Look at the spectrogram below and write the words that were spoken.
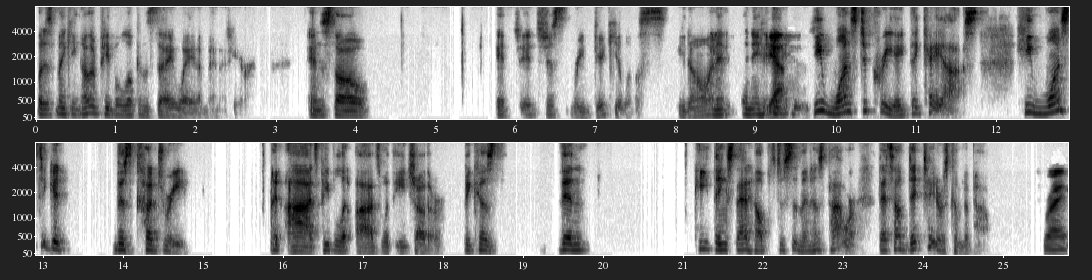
but it's making other people look and say, "Wait a minute here," and so it it's just ridiculous, you know. And it and he, Yeah. he wants to create the chaos. He wants to get this country at odds, people at odds with each other, because then he thinks that helps to cement his power. That's how dictators come to power. Right.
